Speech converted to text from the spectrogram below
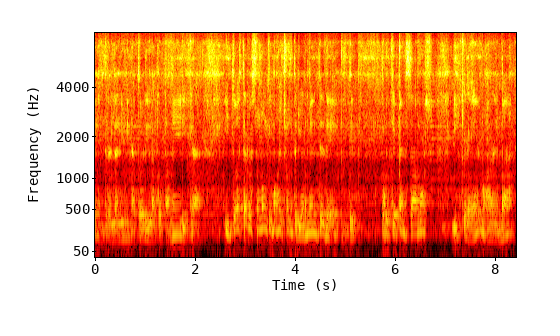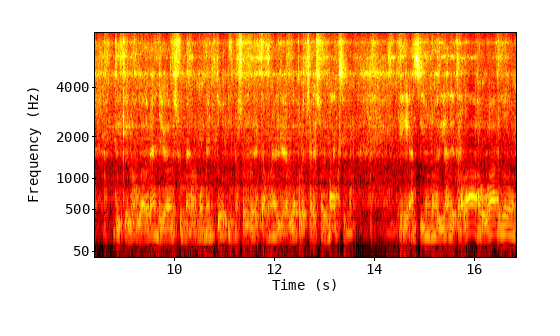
entre la eliminatoria y la Copa América, y todo este resumen que hemos hecho anteriormente de, de porque pensamos y creemos además de que los jugadores han llegado en su mejor momento y nosotros estamos en el deber de aprovechar eso al máximo. Eh, han sido unos días de trabajo, Eduardo,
